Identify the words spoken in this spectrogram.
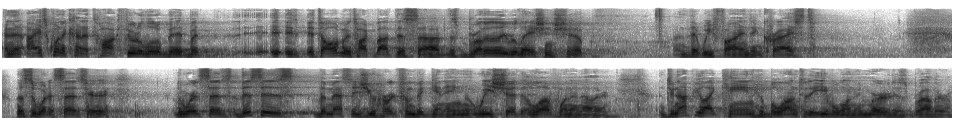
And then I just want to kind of talk through it a little bit, but it, it, it's all going to talk about this, uh, this brotherly relationship that we find in Christ. This is what it says here. The word says, This is the message you heard from the beginning. We should love one another. Do not be like Cain, who belonged to the evil one and murdered his brother.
